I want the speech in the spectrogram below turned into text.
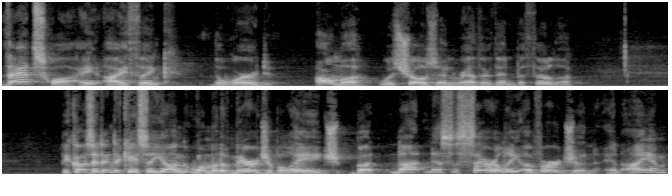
that's why I think the word Alma was chosen rather than Bethulah, because it indicates a young woman of marriageable age, but not necessarily a virgin. And I am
